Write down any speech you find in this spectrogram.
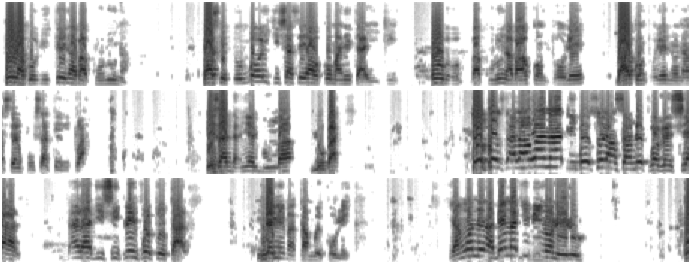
mpo na kolite na bakuluna parceke toboyi kishasa ya okoma neti haiti oyo bakuluna bakontrole bakontrole 95 pourcent territoire eza daniel bumba lubaki tokozala wana liboso ya assemblée provinciale dans la discipline mpo totala ndenge makambo ekoleka yango nde nabengaki bino lelo mpo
